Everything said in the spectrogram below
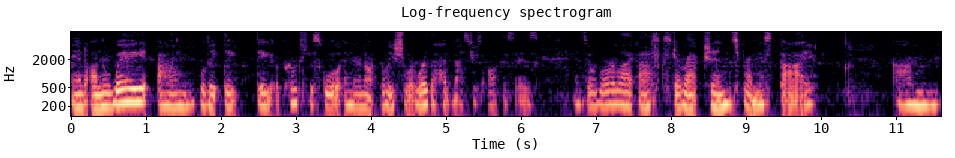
And on the way, um, well, they, they, they approach the school and they're not really sure where the headmaster's office is. And so Lorelai asks directions from this guy. Um,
